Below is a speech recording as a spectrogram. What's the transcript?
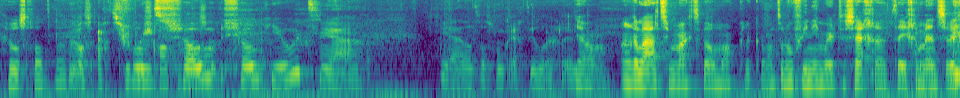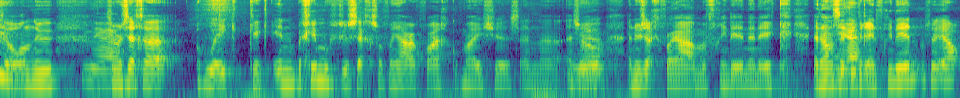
Heel schattig. Dat was echt super schattig. zo, zo cute. Ja. Ja, dat was, vond ik echt heel erg leuk. Ja, een relatie maakt het wel makkelijker. Want dan hoef je niet meer te zeggen tegen mensen, weet je wel. Want nu, Ja. zullen we zeggen, hoe ik... Kijk, in het begin moest ik dus zeggen zo van... Ja, ik val eigenlijk op meisjes en, eh, en zo. Ja. En nu zeg ik van, ja, mijn vriendin en ik. En dan zit Ja. iedereen vriendin. Zo, ja,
